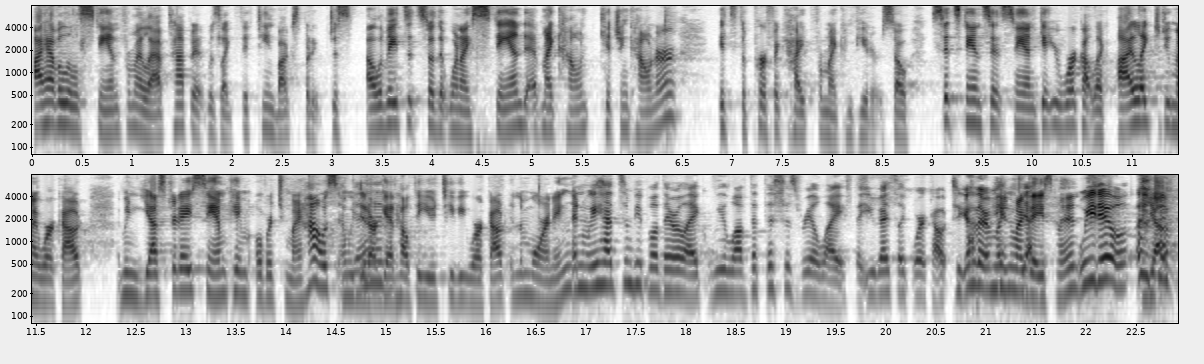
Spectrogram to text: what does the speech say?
I have a little stand for my laptop. It was like 15 bucks, but it just elevates it so that when I stand at my count, kitchen counter, it's the perfect height for my computer. So sit, stand, sit, stand, get your workout. Like I like to do my workout. I mean, yesterday Sam came over to my house and we did our Get Healthy U TV workout in the morning And we had some people. They were like, "We love that this is real life. That you guys like work out together." I'm like, in my "Yeah, basement, We do. Yep.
